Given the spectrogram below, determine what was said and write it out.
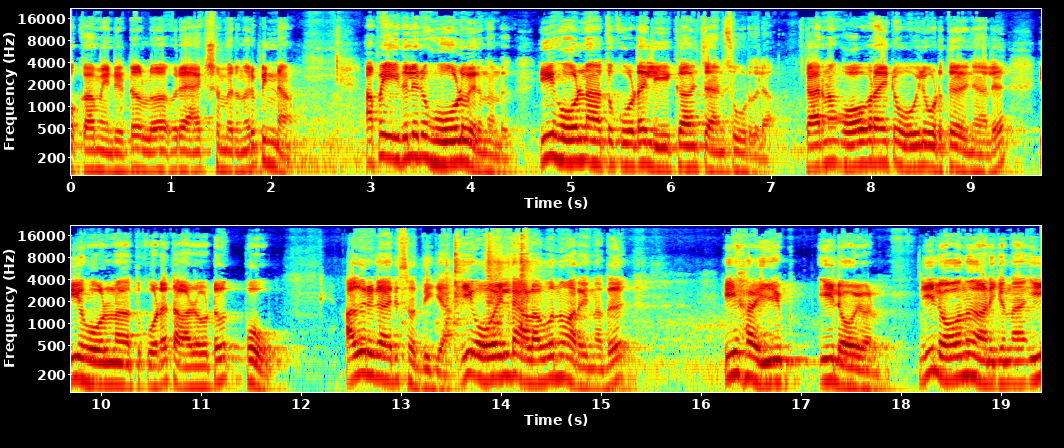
പൊക്കാൻ വേണ്ടിയിട്ടുള്ള ഒരു ആക്ഷൻ വരുന്ന ഒരു പിന്നാണ് അപ്പൊ ഇതിലൊരു ഹോൾ വരുന്നുണ്ട്. ഈ ഹോളിനകത്ത് കൂടെ ലീക്ക് ആവാൻ ചാൻസ് കൂടുതലാണ് കാരണം ഓവറായിട്ട് ഓയിൽ കൊടുത്തു കഴിഞ്ഞാൽ ഈ ഹോളിനകത്ത് കൂടെ താഴോട്ട് പോവും. അതൊരു കാര്യം ശ്രദ്ധിക്കുക ഈ ഓയിലിന്റെ അളവ് എന്ന് പറയുന്നത് ഈ ഹൈ ഈ ലോയാണ് ഈ ലോ എന്ന് കാണിക്കുന്ന ഈ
